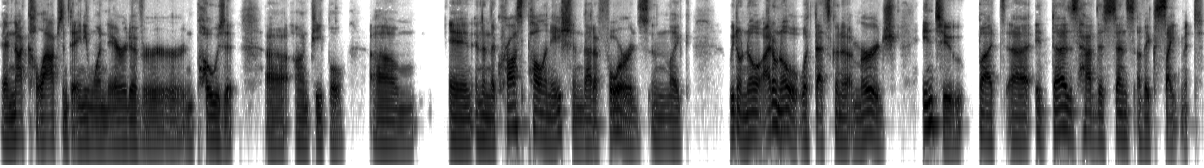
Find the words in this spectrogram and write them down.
and not collapse into any one narrative or impose it uh, on people um, and and then the cross pollination that affords and like we don't know i don't know what that's going to emerge into but uh, it does have this sense of excitement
